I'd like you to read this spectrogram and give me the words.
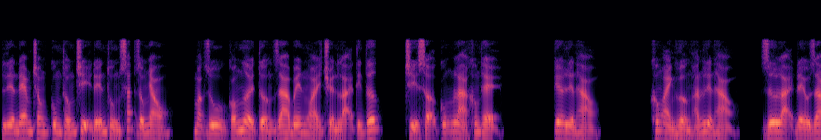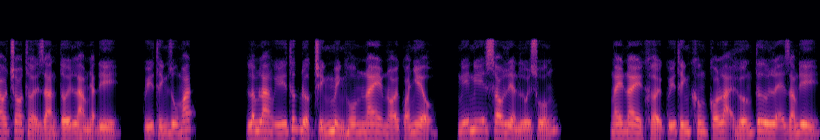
liền đem trong cung thống trị đến thùng sắt giống nhau, mặc dù có người tưởng ra bên ngoài truyền lại tin tức, chỉ sợ cũng là không thể. kia liền hảo. Không ảnh hưởng hắn liền hảo, dư lại đều giao cho thời gian tới làm nhặt đi, quý thính du mắt. Lâm lang ý thức được chính mình hôm nay nói quá nhiều, nghĩ nghĩ sau liền lùi xuống. Ngày này khởi quý thính không có lại hướng tư lễ dám đi,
